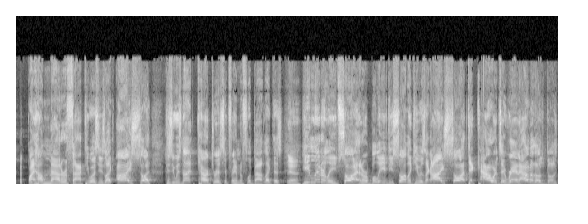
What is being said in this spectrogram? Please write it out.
by how matter of fact he was. He's like, I saw it. Because he was not characteristic for him to flip out like this. Yeah. He literally saw it or believed he saw it. Like he was like, I saw it. They're cowards. They ran out of those buildings.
